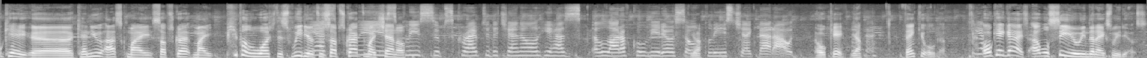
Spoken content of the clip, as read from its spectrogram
okay, uh, can you ask my subscribe, my people who watch this video to Yes, subscribe to my please, channel? Please subscribe to the channel. He has a lot of cool videos, so Yeah. please check that out. Okay, yeah. Thank you, Olga. Yep. Okay, guys, I will see you in the next videos.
